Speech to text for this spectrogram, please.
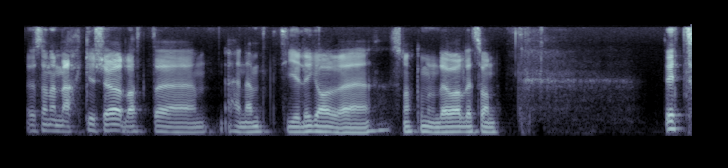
Det er sånn jeg merker sjøl at uh, Jeg nevnte tidligere uh, snakk om det, det var litt sånn litt,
